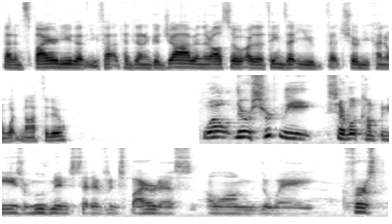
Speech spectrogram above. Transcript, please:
that inspired you that you thought had done a good job, and there also are the things that you that showed you kind of what not to do? Well, there are certainly several companies or movements that have inspired us along the way. First,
